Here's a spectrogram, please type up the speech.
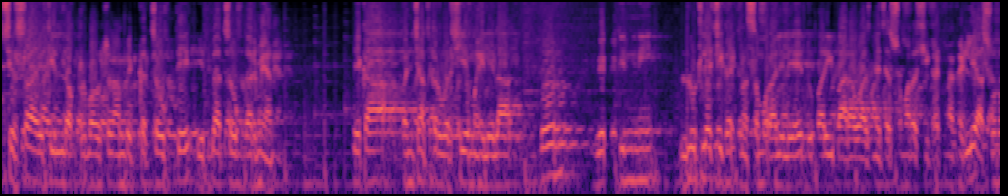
शिरसाळा येथील डॉक्टर बाबासाहेब आंबेडकर चौक ते ईदगा चौक दरम्यान एका पंच्याहत्तर वर्षीय महिलेला दोन व्यक्तींनी लुटल्याची घटना समोर आलेली आहे. दुपारी बारा वाजण्याच्या सुमारास ही घटना घडली असून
